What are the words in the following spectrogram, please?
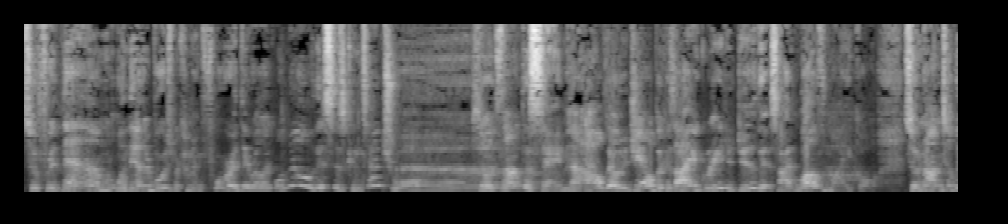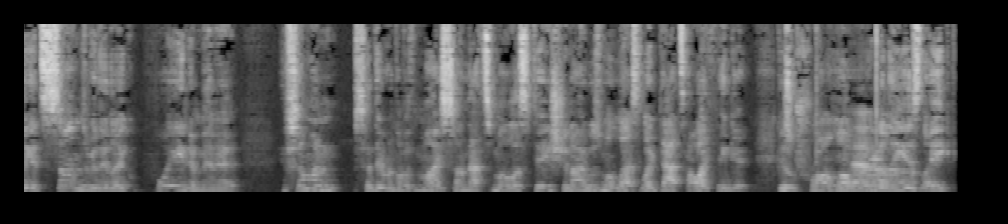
So for them, when the other boys were coming forward, they were like, "Well, no, this is consensual. so it's not the same. Now I'll go to jail because I agree to do this. I love Michael." So not until they had sons were they like, "Wait a minute." If someone said they were in love with my son, that's molestation. I was molested. Like that's how I think it. Because trauma yeah. really is like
